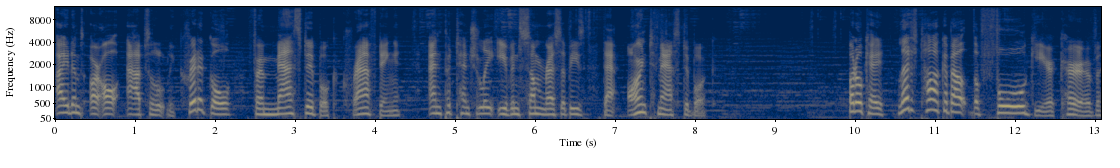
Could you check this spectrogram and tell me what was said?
items are all absolutely critical for Master Book crafting, and potentially even some recipes that aren't Master Book. But okay, let's talk about the full gear curve.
